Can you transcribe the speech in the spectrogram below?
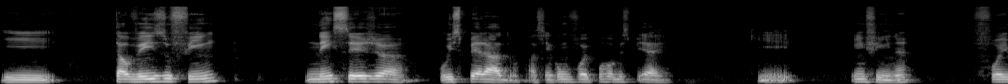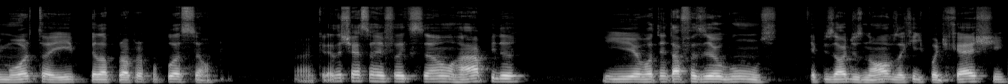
E talvez o fim nem seja o esperado, assim como foi por Robespierre, que, enfim, né, foi morto aí pela própria população. Eu queria deixar essa reflexão rápida e eu vou tentar fazer alguns episódios novos aqui de podcast,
